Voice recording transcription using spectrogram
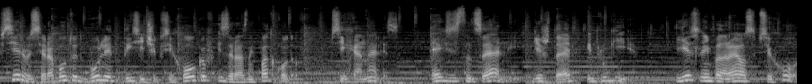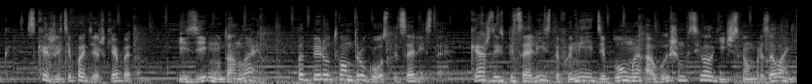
В сервисе работают более тысячи психологов из разных подходов – психоанализ, экзистенциальный, гештальт и другие. Если не понравился психолог, скажите поддержке об этом. И Zigmund Online подберут вам другого специалиста. Каждый из специалистов имеет дипломы о высшем психологическом образовании,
